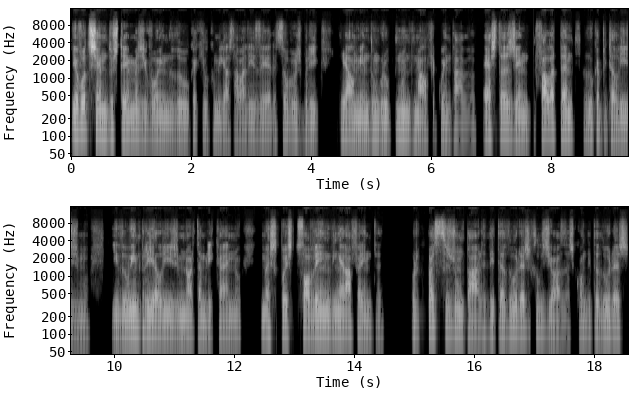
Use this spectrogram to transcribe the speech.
Eu vou descendo dos temas e vou indo do que aquilo que o Miguel estava a dizer sobre os BRIC, realmente um grupo muito mal frequentado. Esta gente fala tanto do capitalismo e do imperialismo norte-americano, mas depois só vêem dinheiro à frente. Porque para se juntar ditaduras religiosas com ditaduras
